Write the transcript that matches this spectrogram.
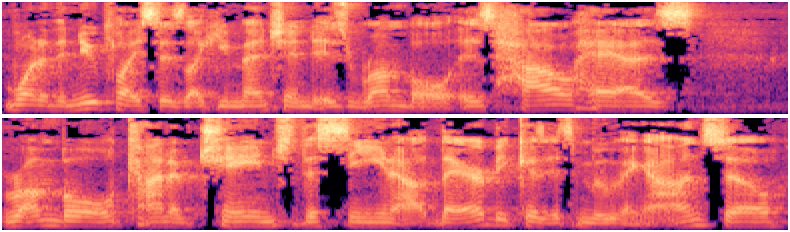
one of the new places, like you mentioned, is Rumble. Is how has Rumble kind of changed the scene out there because it's moving on. So,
